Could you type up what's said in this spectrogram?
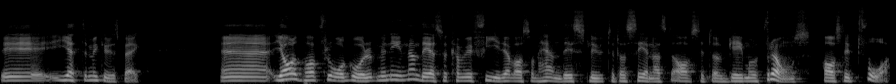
Det är jättemycket respekt. Eh, jag har ett par frågor, men innan det så kan vi fira vad som hände i slutet av senaste avsnittet av Game of Thrones, avsnitt två.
